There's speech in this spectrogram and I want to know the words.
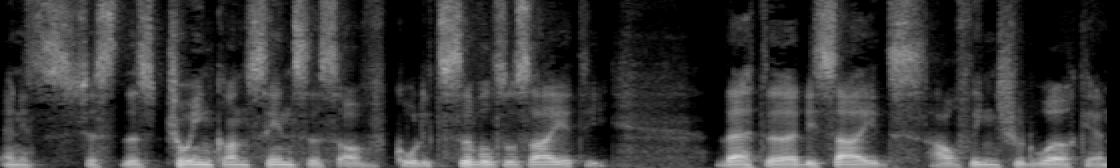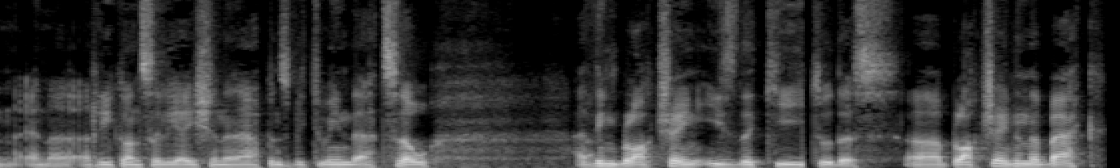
And it's just this joint consensus of, call it civil society that uh, decides how things should work and, and a reconciliation that happens between that. So I think blockchain is the key to this. Uh, blockchain in the back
